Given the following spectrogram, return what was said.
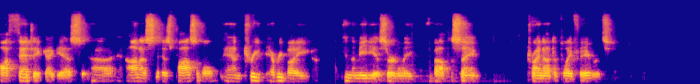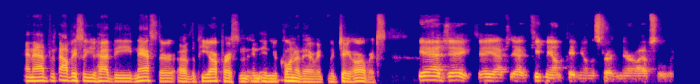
authentic, I guess, uh, honest as possible, and treat everybody in the media certainly about the same. Try not to play favorites. And obviously, you had the master of the PR person in, in your corner there with, with Jay Horwitz. Yeah, Jay, Jay, actually, yeah, keep me on, keep me on the straight and narrow. Absolutely.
